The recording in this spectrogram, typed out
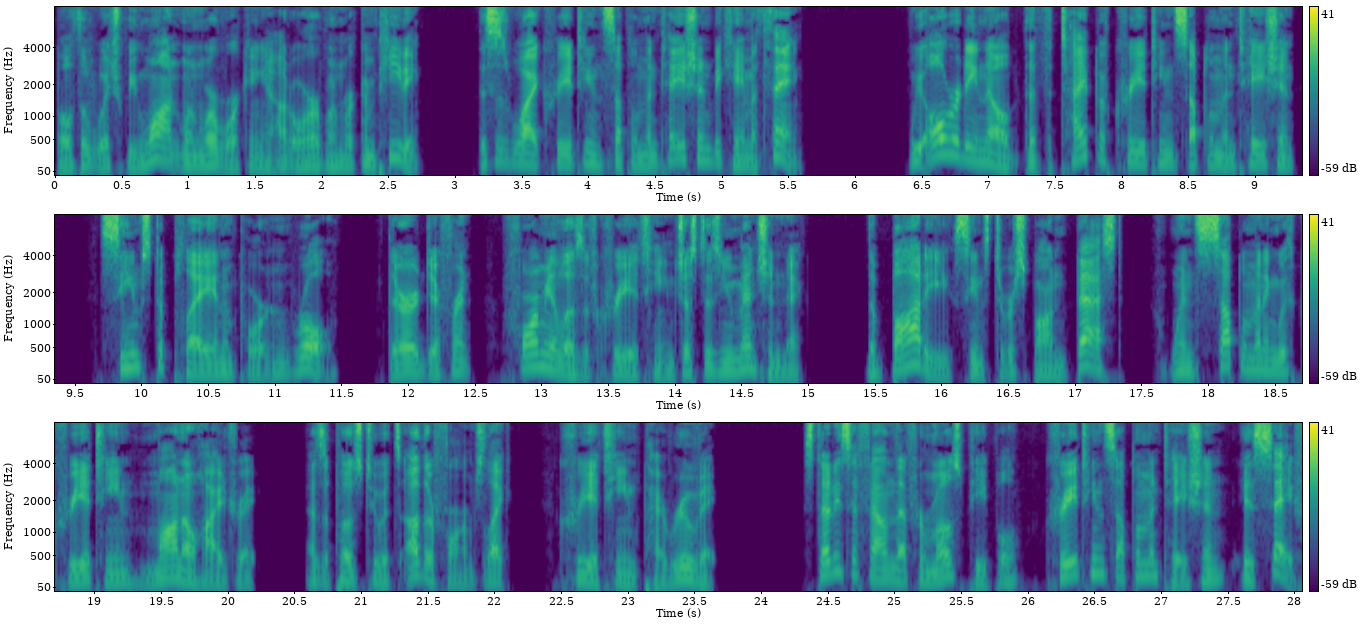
both of which we want when we're working out or when we're competing. This is why creatine supplementation became a thing. We already know that the type of creatine supplementation seems to play an important role. There are different formulas of creatine, just as you mentioned, Nick. The body seems to respond best when supplementing with creatine monohydrate, as opposed to its other forms like creatine pyruvate. Studies have found that for most people, creatine supplementation is safe,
